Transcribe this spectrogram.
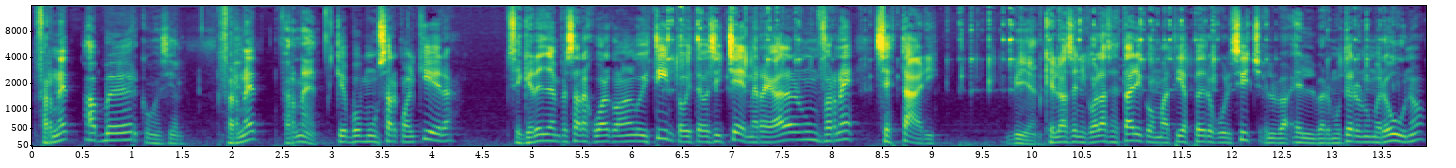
Fernet. A ver, como decían. Fernet, Fernet. que podemos usar cualquiera. Si querés ya empezar a jugar con algo distinto, viste, decir, che, me regalaron un Fernet Cestari, Bien. que lo hace Nicolás Cestari con Matías Pedro Jurisic, el, el bermutero número uno.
